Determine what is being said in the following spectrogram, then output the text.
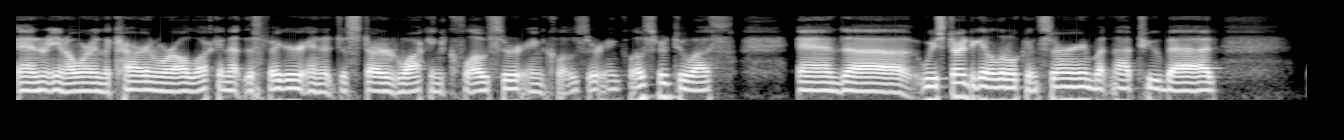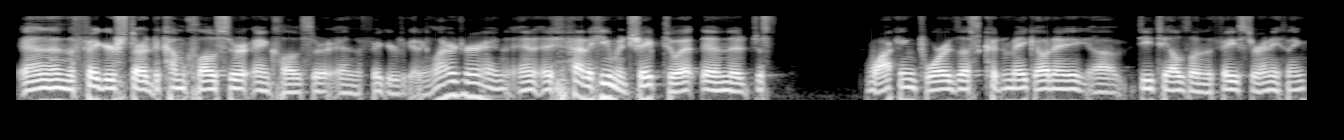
And, you know, we're in the car and we're all looking at this figure and it just started walking closer and closer and closer to us. And, uh, we started to get a little concerned, but not too bad. And then the figure started to come closer and closer, and the figure was getting larger, and, and it had a human shape to it, and it just walking towards us. Couldn't make out any uh, details on the face or anything.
